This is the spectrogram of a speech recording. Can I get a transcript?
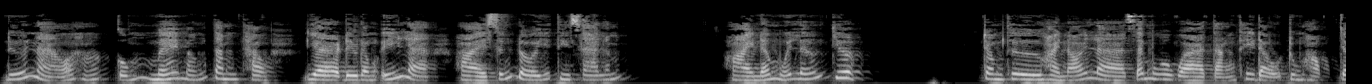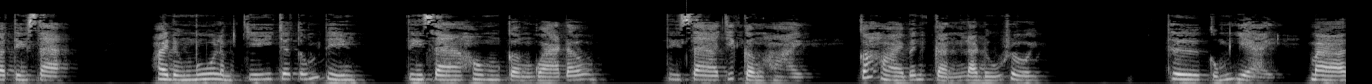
Đứa nào hả cũng mê mẩn tâm thần và đều đồng ý là Hoài xứng đôi với Tiên Sa lắm. Hoài nở mũi lớn chưa? Trong thư Hoài nói là sẽ mua quà tặng thi đậu trung học cho Tiên Sa. Hoài đừng mua làm chi cho tốn tiền, Tiên Sa không cần quà đâu. Tiên Sa chỉ cần Hoài, có Hoài bên cạnh là đủ rồi. Thư cũng dài, mà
